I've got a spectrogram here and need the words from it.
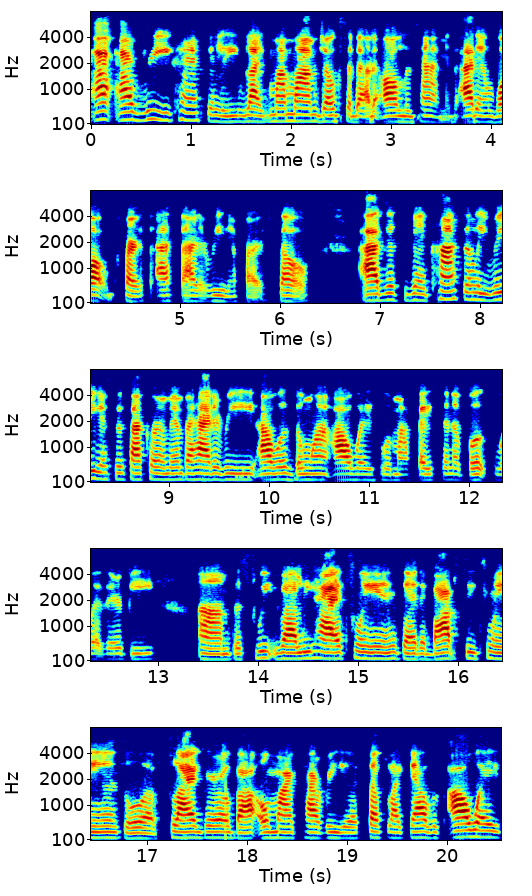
I, I read constantly. Like my mom jokes about it all the time. Is I didn't walk first. I started reading first. So I just been constantly reading since I can remember how to read. I was the one always with my face in a book, whether it be um, the Sweet Valley High twins or the Bobbsey twins or Fly Girl by Omar Tyree or stuff like that. I was always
